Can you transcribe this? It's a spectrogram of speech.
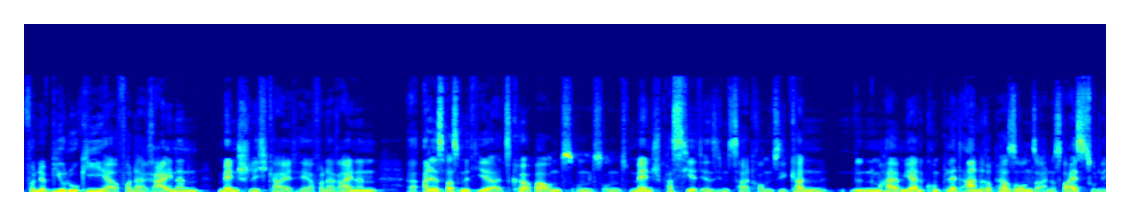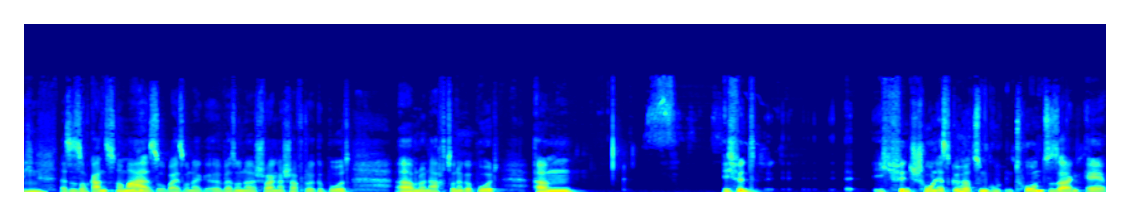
von der Biologie her, von der reinen Menschlichkeit her, von der reinen, äh, alles, was mit ihr als Körper und, und, und Mensch passiert in diesem Zeitraum. Sie kann in einem halben Jahr eine komplett andere Person sein. Das weißt du nicht. Mhm. Das ist auch ganz normal so bei so einer, äh, bei so einer Schwangerschaft oder Geburt, äh, oder nach so einer Geburt. Ähm, ich finde, ich finde schon, es gehört zum guten Ton zu sagen, ey,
